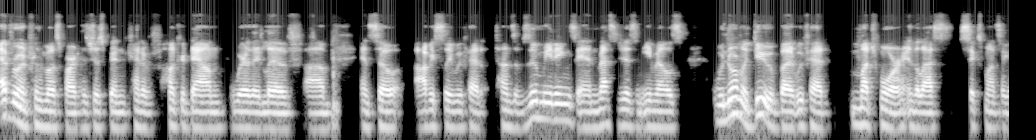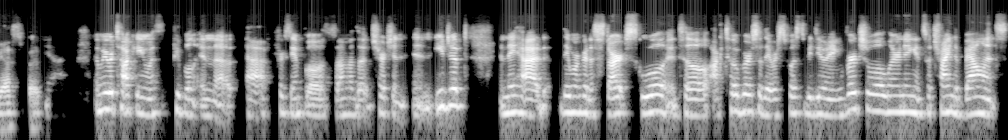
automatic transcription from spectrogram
everyone for the most part has just been kind of hunkered down where they live um, and so obviously we've had tons of zoom meetings and messages and emails. We normally do but we've had much more in the last six months i guess but yeah and we were talking with people in the uh, for example some of the church in, in egypt and they had they weren't going to start school until october so they were supposed to be doing virtual learning and so trying to balance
